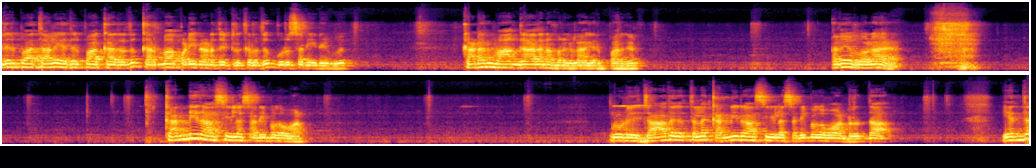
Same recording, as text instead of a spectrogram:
எதிர்பார்த்தாலும் எதிர்பார்க்காததும் கர்மா படி நடந்துட்டு இருக்கிறதும் குரு சனி இணைவு. கடன் வாங்காத நபர்களாக இருப்பார்கள். அதே போல கன்னி ராசியில சனி பகவான். உங்களுடைய ஜாதகத்துல கன்னி ராசியில சனி பகவான் இருந்தா எந்த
